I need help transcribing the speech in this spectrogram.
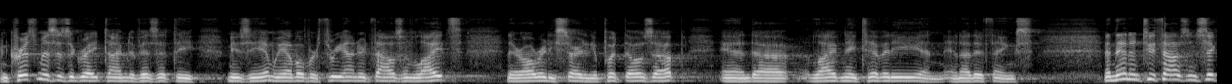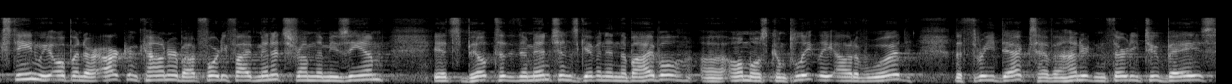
And Christmas is a great time to visit the museum. We have over 300,000 lights. They're already starting to put those up, and uh, live nativity and, and other things. And then in 2016, we opened our Ark Encounter about 45 minutes from the museum. It's built to the dimensions given in the Bible, uh, almost completely out of wood. The three decks have 132 bays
